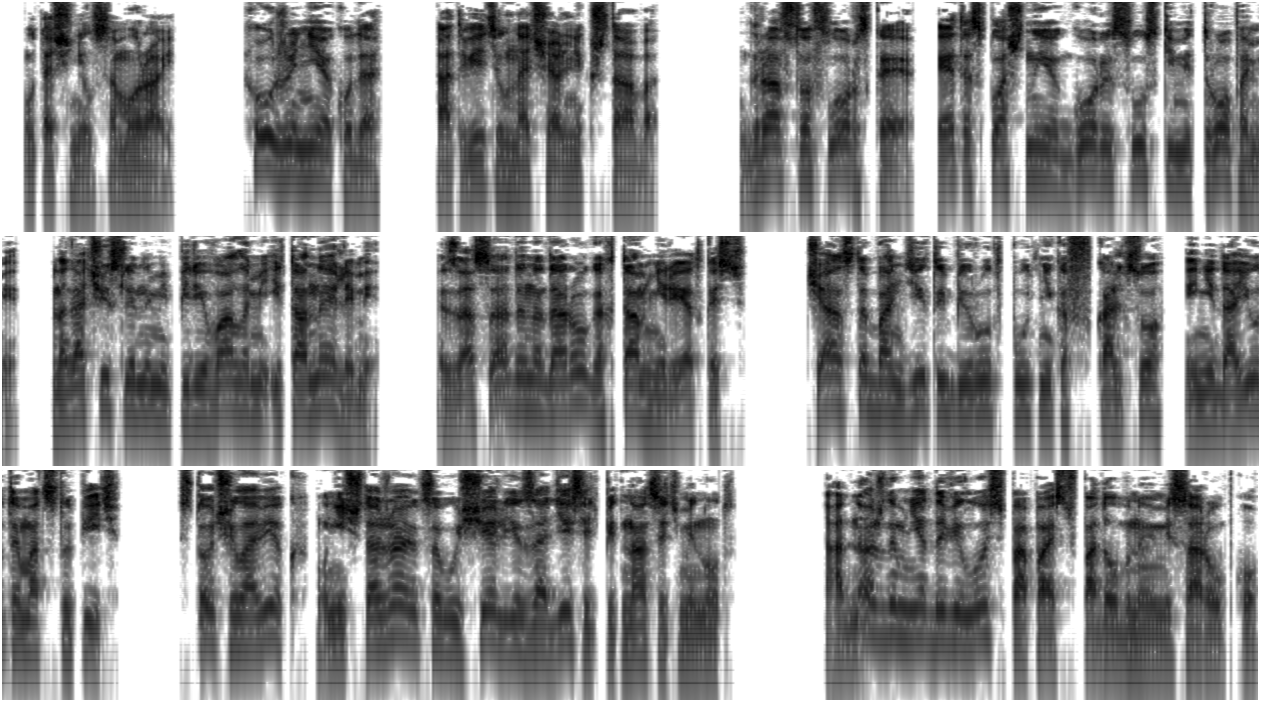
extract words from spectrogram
— уточнил самурай. «Хуже некуда», — ответил начальник штаба. «Графство Флорское — это сплошные горы с узкими тропами, многочисленными перевалами и тоннелями. Засады на дорогах там не редкость. Часто бандиты берут путников в кольцо и не дают им отступить. Сто человек уничтожаются в ущелье за 10-15 минут. Однажды мне довелось попасть в подобную мясорубку.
